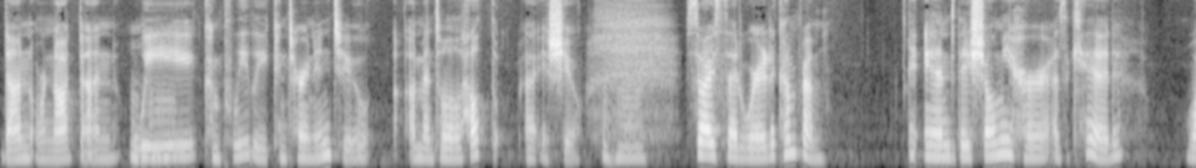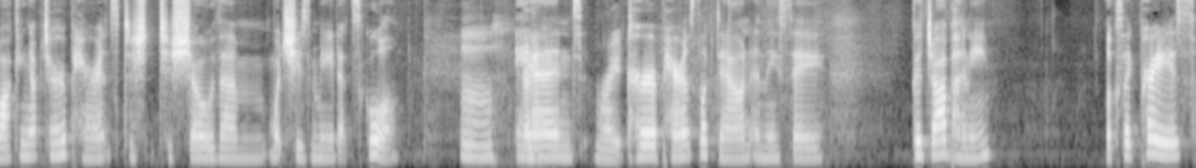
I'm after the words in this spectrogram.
done or not done, mm-hmm. we completely can turn into a mental health uh, issue. Mm-hmm. So I said, Where did it come from? And they show me her as a kid walking up to her parents to, sh- to show them what she's made at school. Mm, and right. her parents look down and they say, Good job, honey. Looks like praise.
